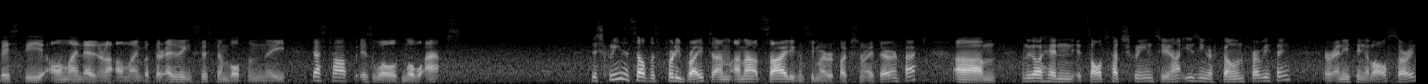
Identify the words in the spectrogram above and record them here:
basically online editor, not online, but their editing system both on the desktop as well as mobile apps. The screen itself is pretty bright. I'm, I'm outside, you can see my reflection right there in fact. Um, I'm gonna go ahead and it's all touchscreen so you're not using your phone for everything or anything at all, sorry.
